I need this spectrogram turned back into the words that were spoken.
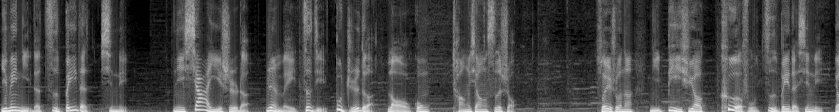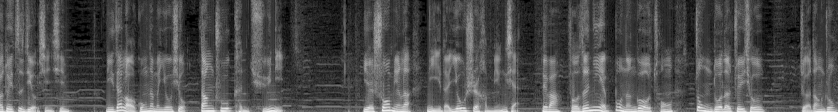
因为你的自卑的心理，你下意识的认为自己不值得老公长相厮守。所以说呢，你必须要。克服自卑的心理，要对自己有信心。你的老公那么优秀，当初肯娶你，也说明了你的优势很明显，对吧？否则你也不能够从众多的追求者当中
